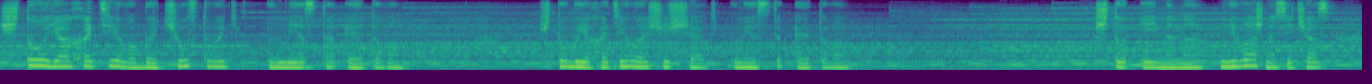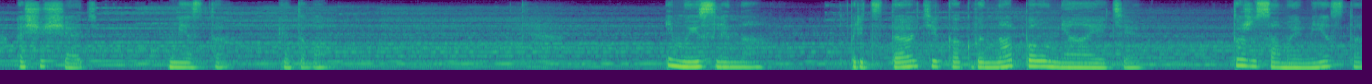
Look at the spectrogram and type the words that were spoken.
Что я хотела бы чувствовать вместо этого? Что бы я хотела ощущать вместо этого? Что именно мне важно сейчас ощущать вместо этого? И мысленно представьте, как вы наполняете то же самое место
